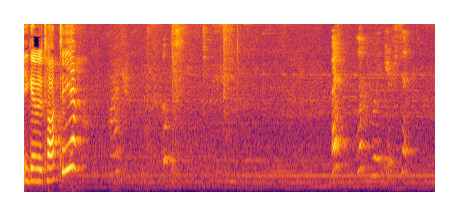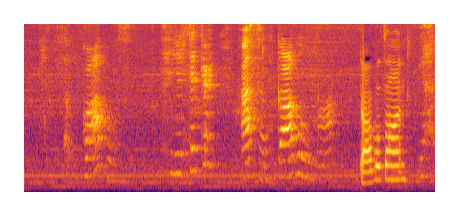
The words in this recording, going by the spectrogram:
Can you get him to talk to you? Oops. Let's look what you said. Some gobbles. Your sister has some gobbles, Mom. Gobbles on. Yeah.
